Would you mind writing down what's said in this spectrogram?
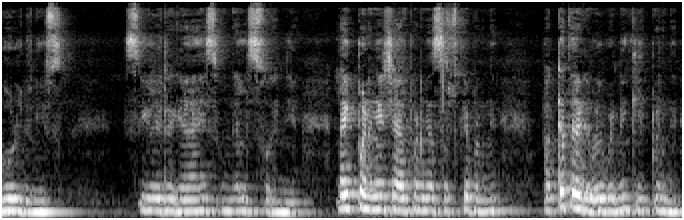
gold news. See you later guys உங்கள் சுகன்யா. லைக் பண்ணுங்கள் ஷேர் பண்ணுங்கள் சப்ஸ்கிரைப் பண்ணுங்கள் பக்கத்தில் இருக்க பெல் பண்ணி கிளிக் பண்ணுங்கள்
